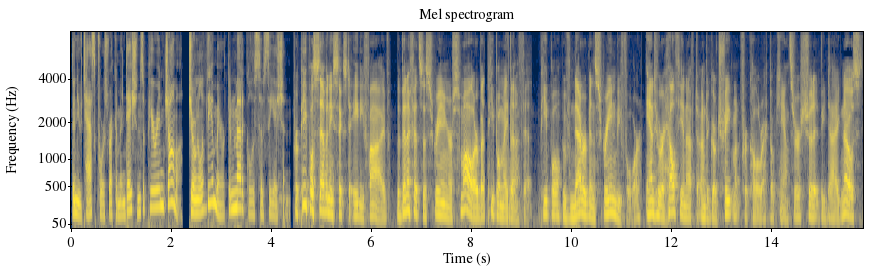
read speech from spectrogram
The new task force recommendations appear in JAMA, Journal of the American Medical Association. For people 76 to 85, the benefits of screening are smaller, but people may benefit. People who've never been screened before and who are healthy enough to undergo treatment for colorectal cancer, should it be diagnosed,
